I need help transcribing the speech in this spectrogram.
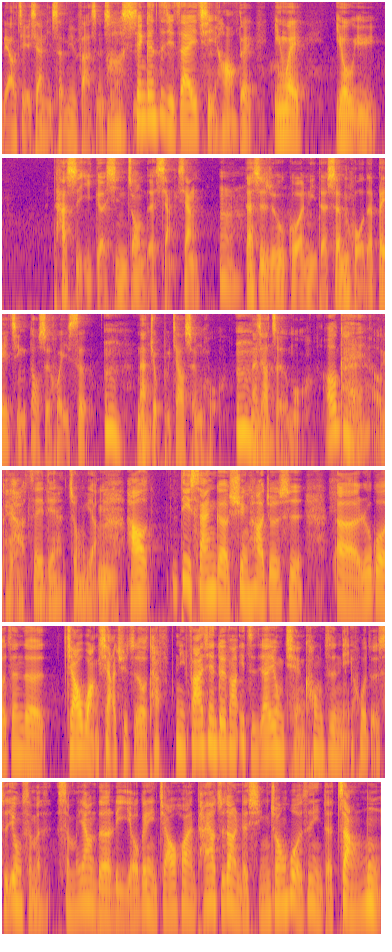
了解一下你生命发生什么事，哦、先跟自己在一起哈。对，因为忧郁。它是一个心中的想象，嗯，但是如果你的生活的背景都是灰色，嗯，那就不叫生活，嗯，那叫折磨。OK，OK，好，这一点很重要。嗯，好，第三个讯号就是，呃，如果真的交往下去之后，他你发现对方一直在用钱控制你，或者是用什么什么样的理由跟你交换，他要知道你的行踪或者是你的账目。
